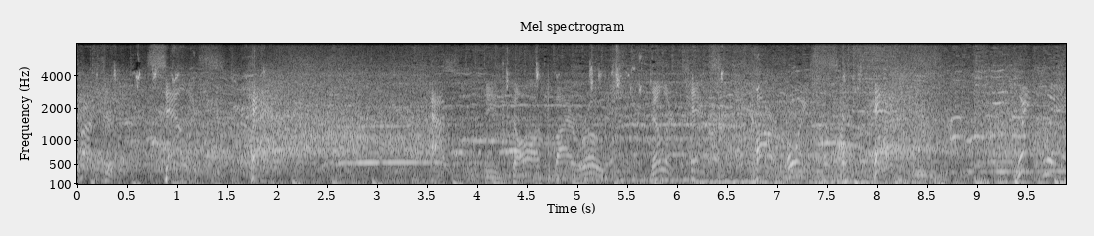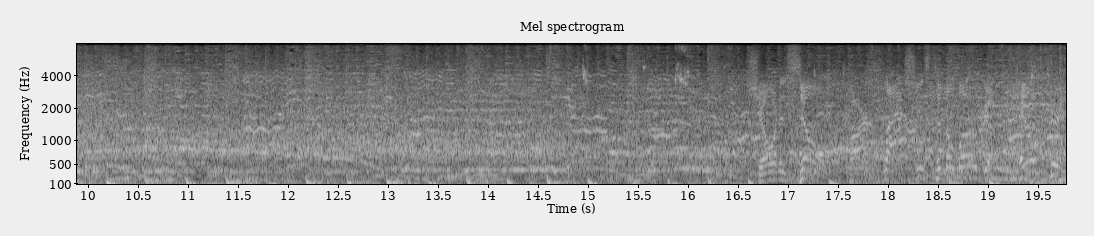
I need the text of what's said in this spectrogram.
Crusher. Sallis. Pass. Being dogged by Roach. Miller kicks. Carr hoists. Quickly. Zone. Carr flashes to the logo. Hildreth.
